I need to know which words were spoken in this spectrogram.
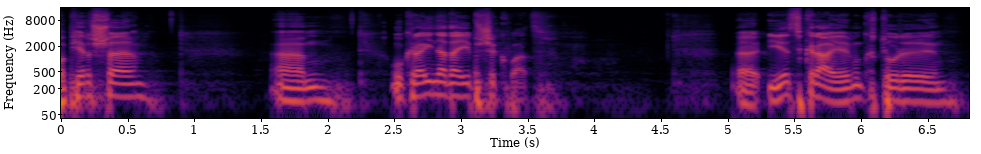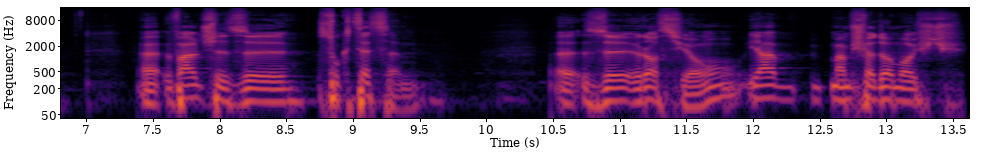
Po pierwsze, em, Ukraina daje przykład. Jest krajem, który walczy z sukcesem e, z Rosją. Ja mam świadomość,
